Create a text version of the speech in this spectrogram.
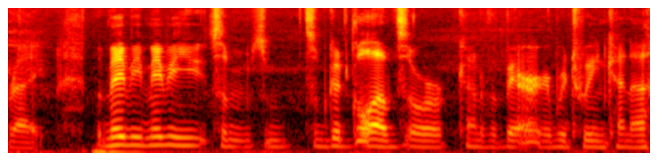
Right. But maybe maybe some some some good gloves or kind of a barrier between kind of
